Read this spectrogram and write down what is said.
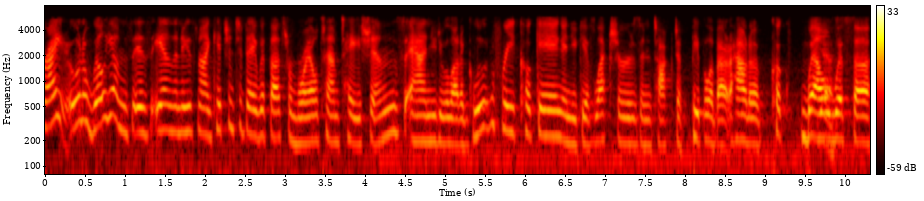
All right, Oonagh Williams is in the News 9 kitchen today with us from Royal Temptations, and you do a lot of gluten-free cooking, and you give lectures and talk to people about how to cook well Yes. with uh,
